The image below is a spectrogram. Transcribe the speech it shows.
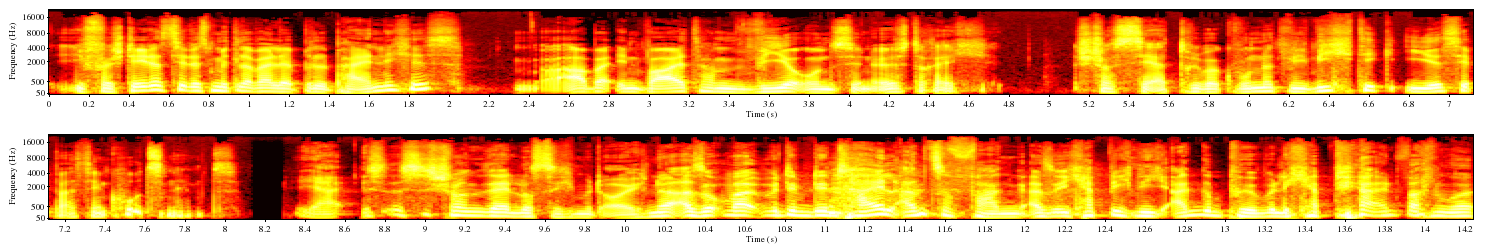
ich verstehe, dass dir das mittlerweile ein bisschen peinlich ist, aber in Wahrheit haben wir uns in Österreich schon sehr darüber gewundert, wie wichtig ihr Sebastian Kurz nehmt. Ja, es ist schon sehr lustig mit euch, ne? Also mal mit dem Detail anzufangen. Also ich habe dich nicht angepöbelt, ich habe dir einfach nur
